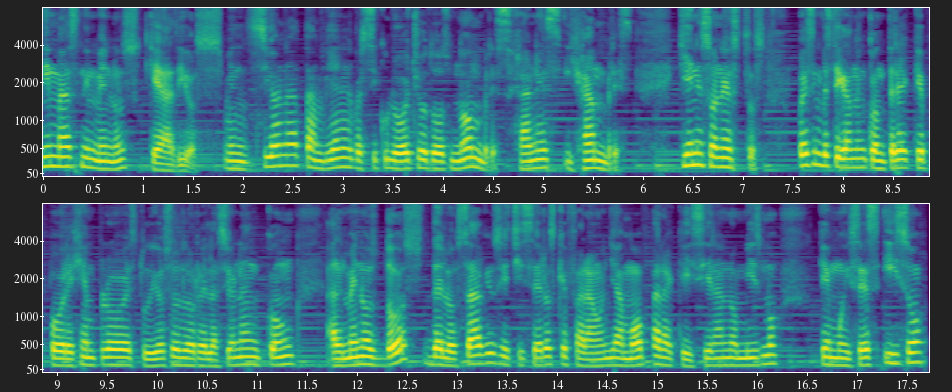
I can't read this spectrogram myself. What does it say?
ni más ni menos que a Dios. Menciona también el versículo 8 dos nombres, Janes y Jambres. ¿Quiénes son estos? Pues investigando encontré que, por ejemplo, estudiosos lo relacionan con al menos dos de los sabios y hechiceros que Faraón llamó para que hicieran lo mismo que Moisés hizo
